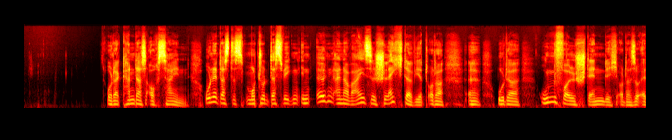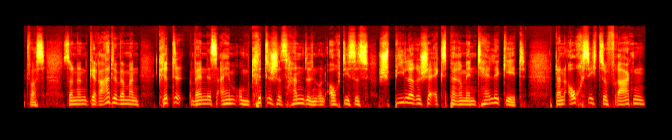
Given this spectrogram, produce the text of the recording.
Oder kann das auch sein? Ohne dass das Motto deswegen in irgendeiner Weise schlechter wird oder, äh, oder unvollständig oder so etwas, sondern gerade wenn man wenn es einem um kritisches Handeln und auch dieses spielerische, experimentelle geht, dann auch sich zu fragen,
